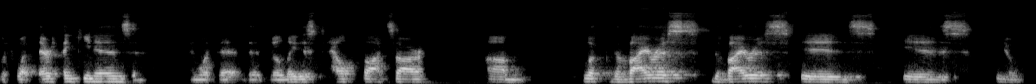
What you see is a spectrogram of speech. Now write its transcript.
with what their thinking is and, and what the, the, the latest health thoughts are. Um, look, the virus, the virus is is you know,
